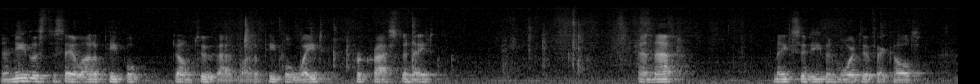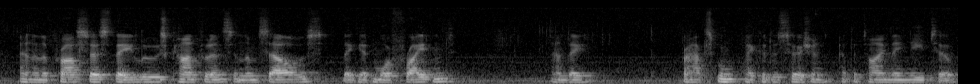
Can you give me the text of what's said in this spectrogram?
Now, needless to say, a lot of people don't do that. A lot of people wait, procrastinate, and that makes it even more difficult. And in the process, they lose confidence in themselves, they get more frightened, and they perhaps won't make a decision at the time they need to.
